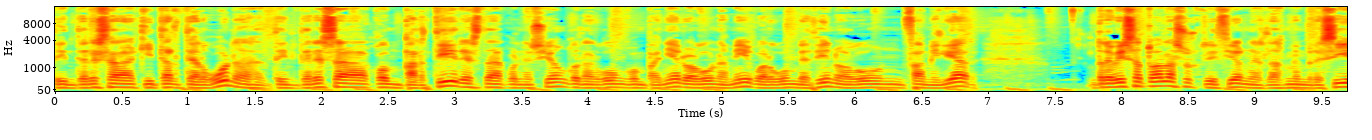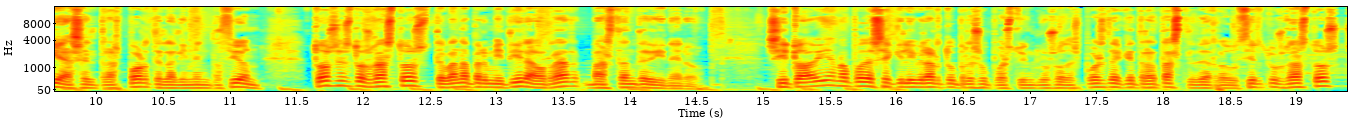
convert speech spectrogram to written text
te interesa quitarte alguna, te interesa compartir esta conexión con algún compañero, algún amigo, algún vecino, algún familiar. Revisa todas las suscripciones, las membresías, el transporte, la alimentación. Todos estos gastos te van a permitir ahorrar bastante dinero. Si todavía no puedes equilibrar tu presupuesto, incluso después de que trataste de reducir tus gastos,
